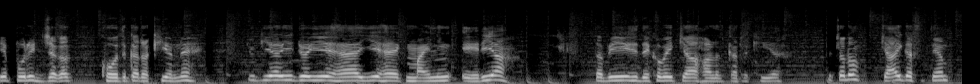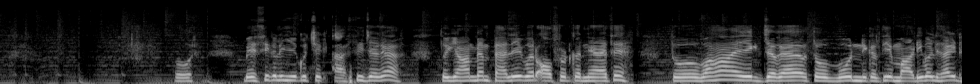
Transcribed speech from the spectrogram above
ये पूरी जगह खोद कर रखी है हमने, क्योंकि यार ये जो ये है ये है एक माइनिंग एरिया तभी देखो भाई क्या हालत कर रखी है। तो चलो, क्या ही कर सकते हैं हम। और बेसिकली ये कुछ एक ऐसी जगह है तो यहाँ पे हम पहले एक बार ऑफ़ रोड करने आए थे तो वहाँ एक जगह है तो वो निकलती है माड़ी वाली साइड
